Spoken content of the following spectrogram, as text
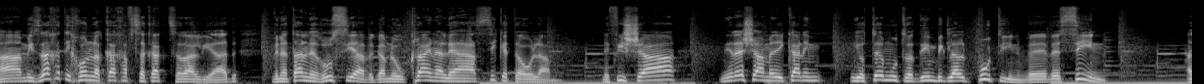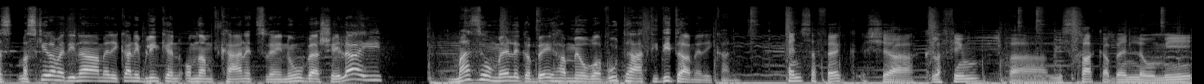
המזרח התיכון לקח הפסקה קצרה על יד, ונתן לרוסיה וגם לאוקראינה להעסיק את העולם. לפי שעה, נראה שהאמריקנים יותר מוטרדים בגלל פוטין ו- וסין. אז מזכיר המדינה האמריקני בלינקן אומנם כאן אצלנו, והשאלה היא, מה זה אומר לגבי המעורבות העתידית האמריקנית? אין ספק שהקלפים במשחק הבינלאומי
